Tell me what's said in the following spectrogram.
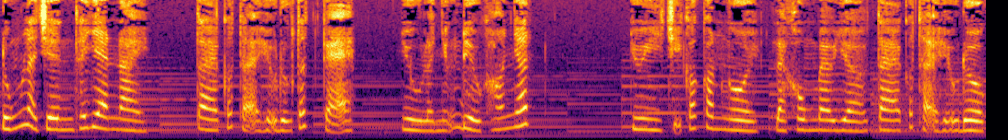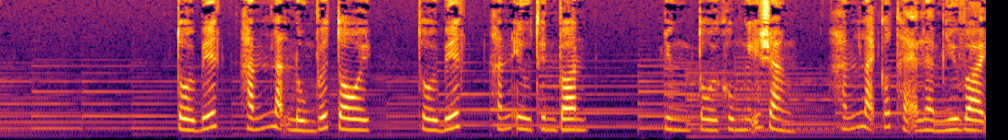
Đúng là trên thế gian này, ta có thể hiểu được tất cả, dù là những điều khó nhất. Duy chỉ có con người là không bao giờ ta có thể hiểu được. Tôi biết hắn lạnh lùng với tôi, tôi biết hắn yêu Thiên Vân, nhưng tôi không nghĩ rằng hắn lại có thể làm như vậy.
